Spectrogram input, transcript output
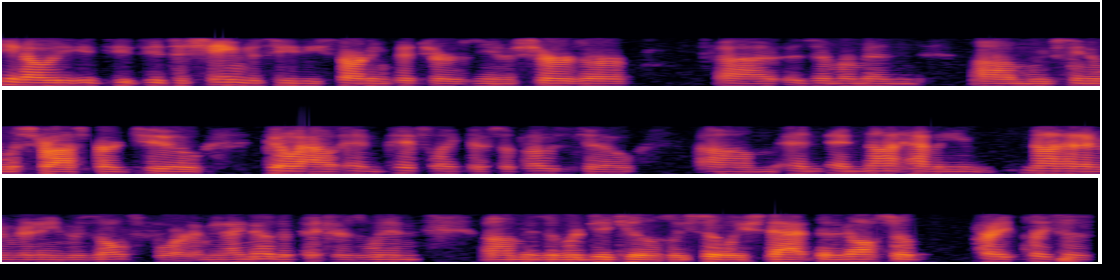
you know it, it, it's a shame to see these starting pitchers. You know, Scherzer uh, Zimmermann. Um, we've seen it with Strasburg too. Go out and pitch like they're supposed to, um, and and not have any not having any results for it. I mean, I know the pitchers win um, is a ridiculously silly stat, but it also places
